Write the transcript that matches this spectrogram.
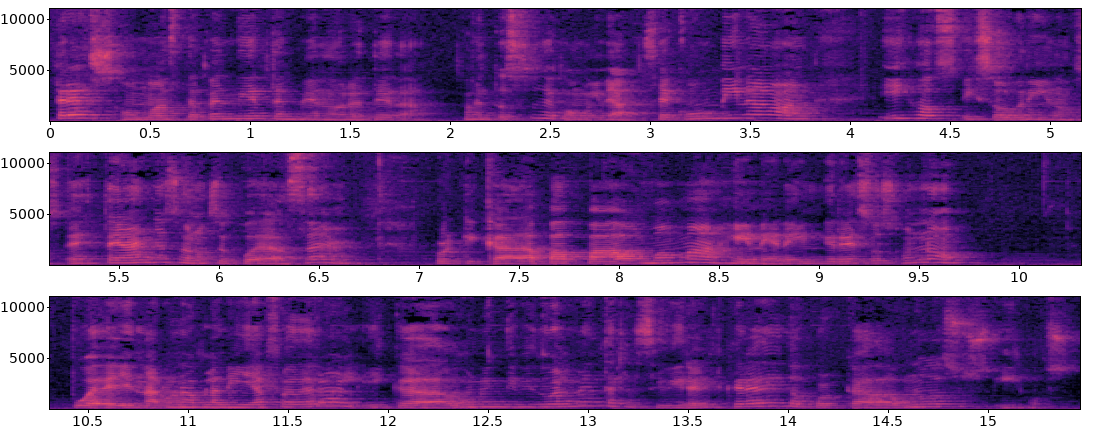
tres o más dependientes menores de edad. Pues entonces se, combina- se combinaban hijos y sobrinos. Este año eso no se puede hacer, porque cada papá o mamá genere ingresos o no, puede llenar una planilla federal y cada uno individualmente recibir el crédito por cada uno de sus hijos.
